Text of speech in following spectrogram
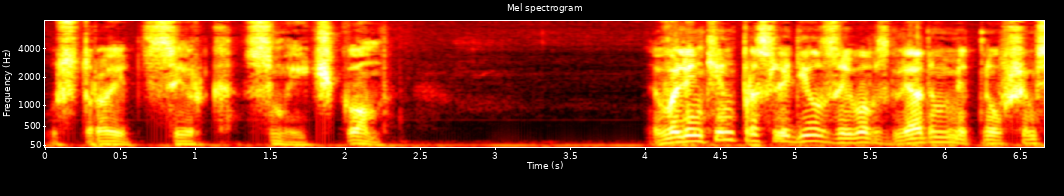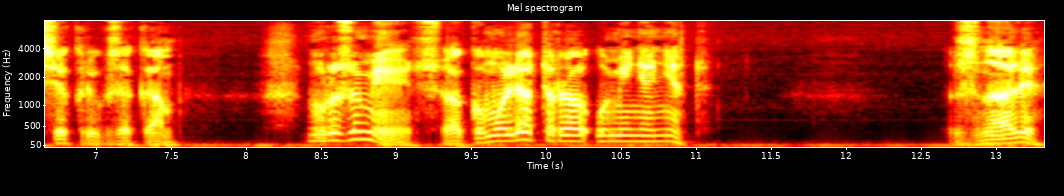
устроит цирк с маячком. Валентин проследил за его взглядом, метнувшимся к рюкзакам. Ну, разумеется, аккумулятора у меня нет. Знали,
